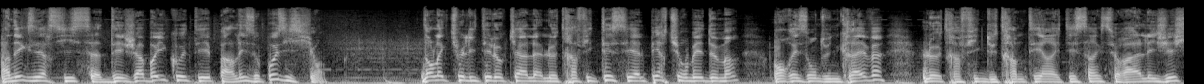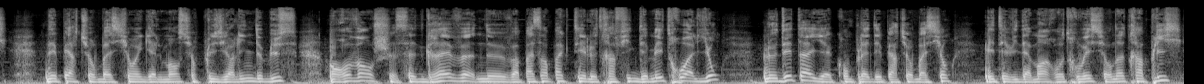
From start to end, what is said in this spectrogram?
un exercice déjà boycotté par les oppositions. Dans l'actualité locale, le trafic TCL perturbé demain en raison d'une grève. Le trafic du tram T1 et T5 sera allégé. Des perturbations également sur plusieurs lignes de bus. En revanche, cette grève ne va pas impacter le trafic des métros à Lyon. Le détail complet des perturbations est évidemment à retrouver sur notre appli.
